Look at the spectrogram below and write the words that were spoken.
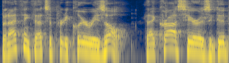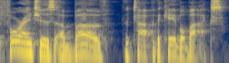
but I think that's a pretty clear result. That crosshair is a good four inches above the top of the cable box.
